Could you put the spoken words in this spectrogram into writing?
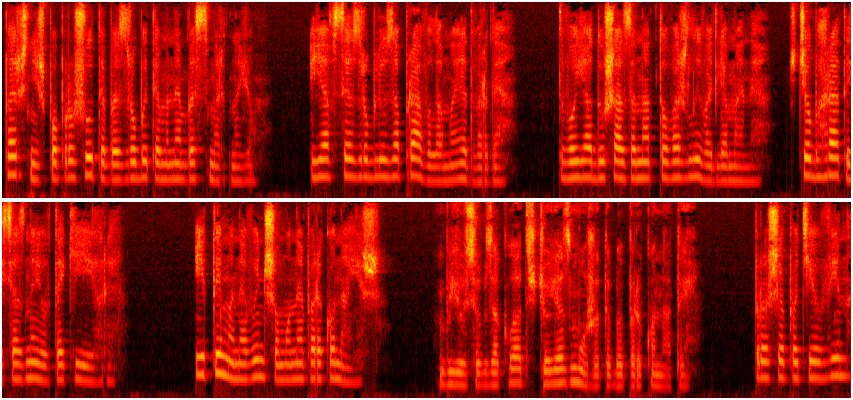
перш ніж попрошу тебе зробити мене безсмертною. Я все зроблю за правилами, Едварде. Твоя душа занадто важлива для мене, щоб гратися з нею в такі ігри. І ти мене в іншому не переконаєш. Б'юсь об заклад, що я зможу тебе переконати. Прошепотів він,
